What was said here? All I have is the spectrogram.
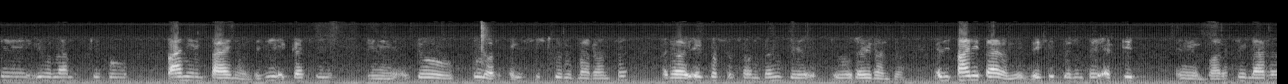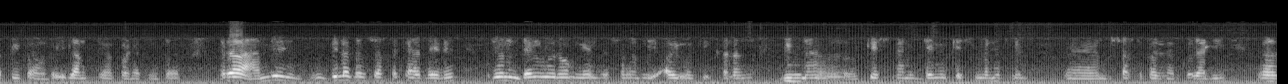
चाहिँ यो लामखुट्टेको पानी पाएन भनेदेखि एक्कासी त्यो फुलहरू पनि सिस्टको रूपमा रहन्छ र एक वर्षसम्म पनि त्यो त्यो रहिरहन्छ। यदि पानी पायो भनेदेखि तुरुन्तै एक्टिभ भएर चाहिँ लार्वा पिपा हुँदै लामखुट्टेमा परिणत हुन्छ। र हामीले जिल्ला जनस्वास्थ्य कार्यालयले जुन डेङ्गु रोग नियन्त्रण सम्बन्धी अभिमुखीकरण विभिन्न केस म्याने डेङ्गु केस म्यानेजमेन्ट स्वास्थ्य कर्मीहरूको लागि र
